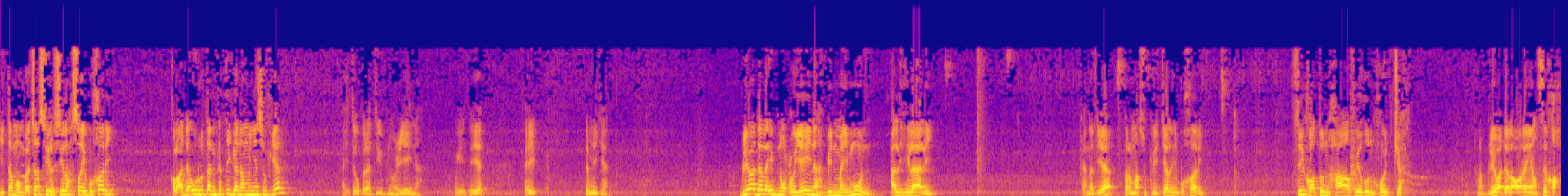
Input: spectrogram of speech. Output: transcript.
kita membaca silsilah Sahih Bukhari. Kalau ada urutan ketiga namanya Sufyan, nah itu berarti Ibnu Uyainah. Begitu ya. Baik, demikian. Beliau adalah Ibnu Uyainah bin Maimun Al-Hilali. Karena dia termasuk rijalnya Bukhari. Siqatun hafidhun hujjah. Karena beliau adalah orang yang siqah,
